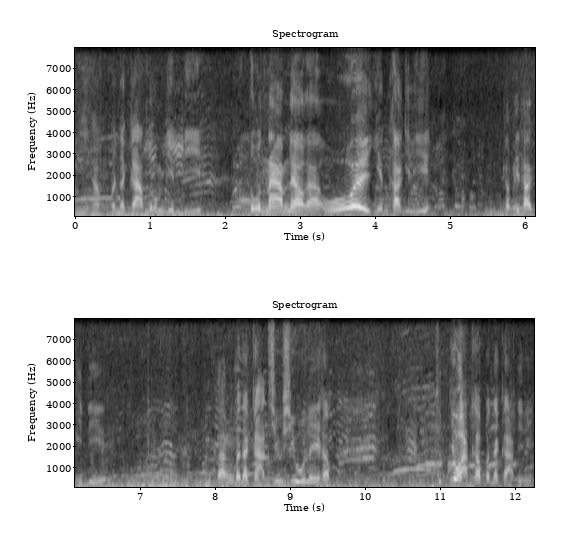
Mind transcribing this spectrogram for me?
นี่ครับบรรยากาศร่มเย็นดีโตนน้ำแล้วก็โอ้ยเย็นคากิลี กับไอ้ทางอินดี้นั่งบรรยากาศชิวๆเลยครับ สุดยอดครับบรรยากาศที่นี่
